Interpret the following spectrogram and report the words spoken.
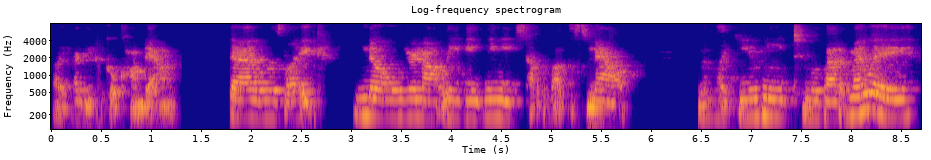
Like I need to go calm down. Dad was like, no, you're not leaving. We need to talk about this now. And I'm like, you need to move out of my way.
